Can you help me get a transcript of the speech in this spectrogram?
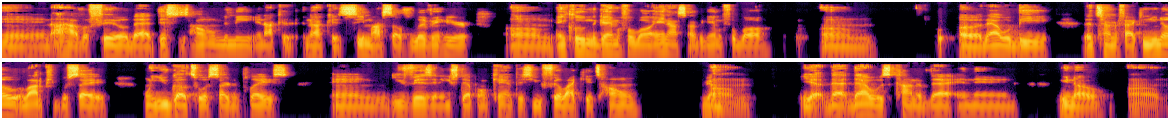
and I have a feel that this is home to me and I could and I could see myself living here, um, including the game of football and outside the game of football. Um, uh, that would be the determining factor. You know, a lot of people say when you go to a certain place and you visit and you step on campus, you feel like it's home. Yeah. Um, yeah, that that was kind of that. And then, you know, um,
